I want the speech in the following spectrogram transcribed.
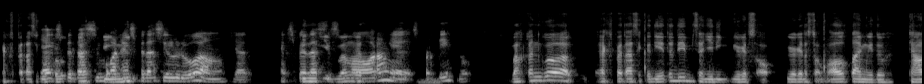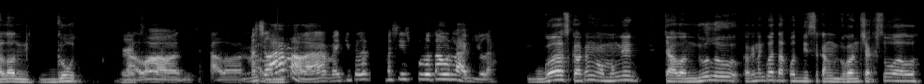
Ekspektasi Ya ekspektasi bukan tinggi. ekspektasi lu doang. Ekspektasi Tinggi semua banget. orang ya seperti itu. Bahkan gue ekspektasi ke dia itu dia bisa jadi greatest of, greatest of all time gitu. Calon GOAT. Calon, calon. Masih Calon. lama lah, kita masih 10 tahun lagi lah. Gue sekarang ngomongnya calon dulu karena gue takut diserang buron seksual.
